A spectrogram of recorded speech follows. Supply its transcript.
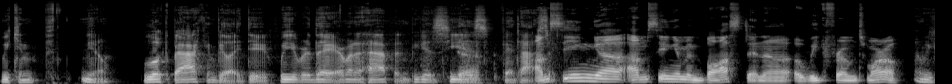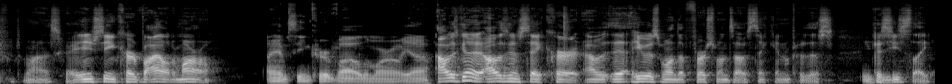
we can you know look back and be like dude we were there when it happened because he Yeah. is fantastic I'm seeing uh, I'm seeing him in Boston uh, a week from tomorrow. a week from tomorrow that's great and you're seeing Kurt Vile tomorrow I am seeing Kurt Vile tomorrow. Yeah, I was gonna I was gonna say Kurt I was he was one of the first ones I was thinking for this because he's like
